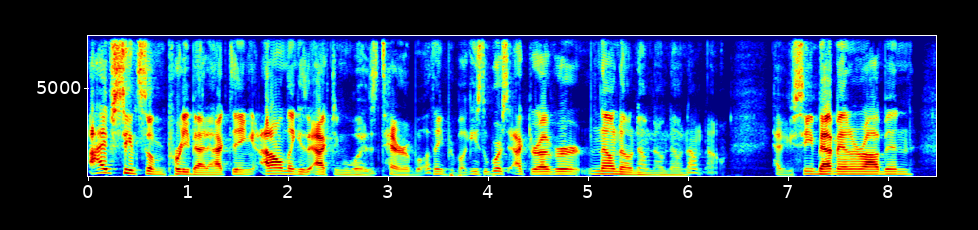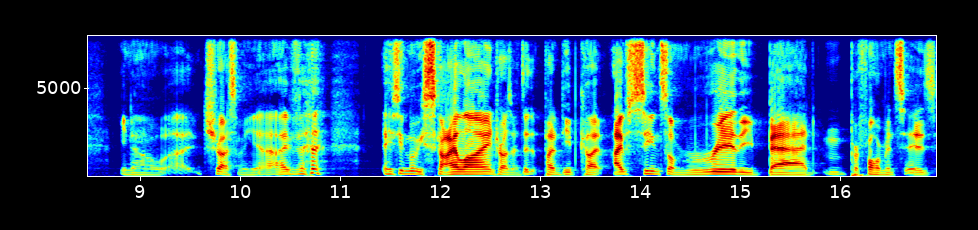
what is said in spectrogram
I've seen some pretty bad acting. I don't think his acting was terrible. I think people are like he's the worst actor ever. No, no, no, no, no, no, no. Have you seen Batman and Robin? You know, uh, trust me, I've you seen the movie Skyline? Trust me, put a deep cut. I've seen some really bad performances.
